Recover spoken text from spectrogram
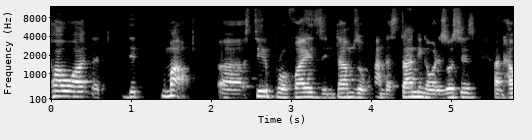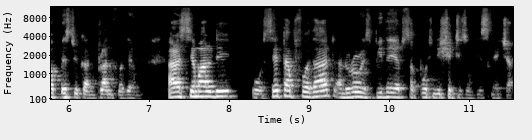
power that the map uh, still provides in terms of understanding our resources and how best we can plan for them. RCMRD will set up for that and will always be there to support initiatives of this nature.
